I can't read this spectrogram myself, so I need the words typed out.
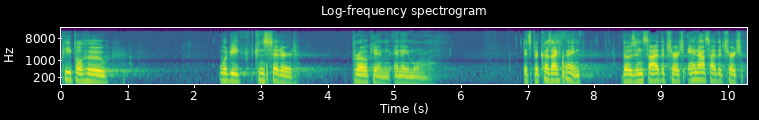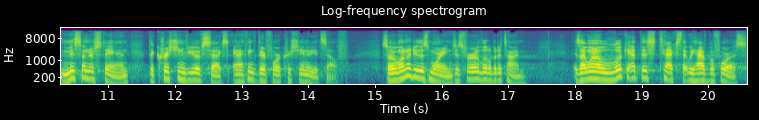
people who would be considered broken and amoral? It's because I think those inside the church and outside the church misunderstand the Christian view of sex, and I think, therefore, Christianity itself. So, I want to do this morning, just for a little bit of time, is I want to look at this text that we have before us,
